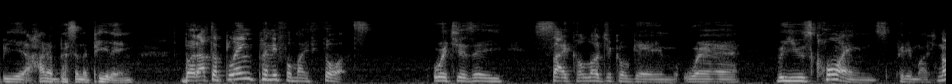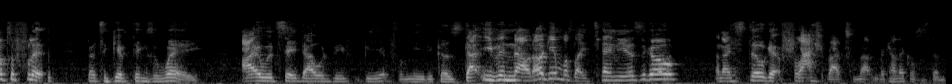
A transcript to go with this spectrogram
be 100% appealing. But after playing Penny for My Thoughts, which is a psychological game where we use coins pretty much, not to flip, but to give things away, I would say that would be, be it for me because that even now, that game was like 10 years ago, and I still get flashbacks from that mechanical system.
